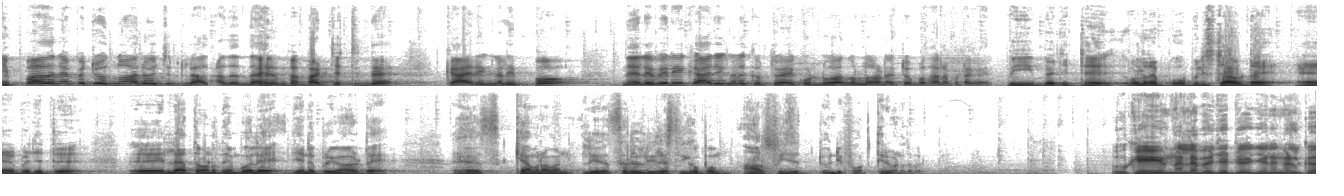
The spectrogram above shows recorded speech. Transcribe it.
ഇപ്പോൾ അതിനെപ്പറ്റി ഒന്നും ആലോചിച്ചിട്ടില്ല. അതെന്തായാലും ബഡ്ജറ്റിന്റെ കാര്യങ്ങൾ ഇപ്പോൾ നിലവിൽ ഈ കാര്യങ്ങൾ കൃത്യമായി കൊണ്ടുപോകുക എന്നുള്ളതാണ് ഏറ്റവും പ്രധാനപ്പെട്ട കാര്യം. അപ്പോൾ ഈ ബജറ്റ് വളരെ പോപ്പുലിസ്റ്റ് ആവട്ടെ ബജറ്റ് എല്ലാ തവണത്തെയും പോലെ ജനപ്രിയമാവട്ടെ ക്യാമറമാൻ സിറിൽ ലീലസ്ലിക്കൊപ്പം R Sreejith twenty four Thiruvananthapuram. Okay നല്ല ബജറ്റ്. ജനങ്ങൾക്ക്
